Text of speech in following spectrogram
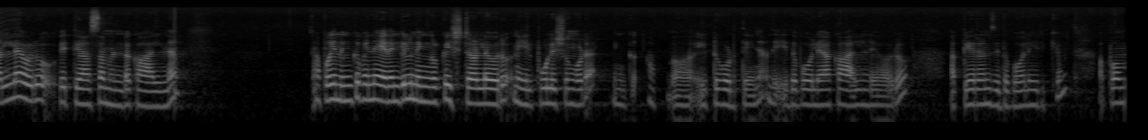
നല്ല ഒരു വ്യത്യാസമുണ്ട് കാലിന്. അപ്പോൾ നിങ്ങൾക്ക് പിന്നെ ഏതെങ്കിലും നിങ്ങൾക്ക് ഇഷ്ടമുള്ള ഒരു നെയിൽ പോളിഷും കൂടെ നിങ്ങൾക്ക് ഇട്ട് കൊടുത്തു കഴിഞ്ഞാൽ ഇതുപോലെ ആ കാലിന്റെ ഒരു അപ്പിയറൻസ് ഇതുപോലെ ഇരിക്കും. അപ്പം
